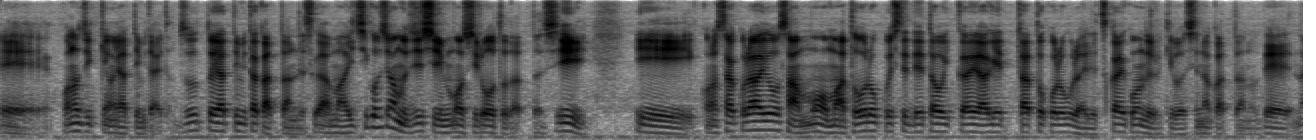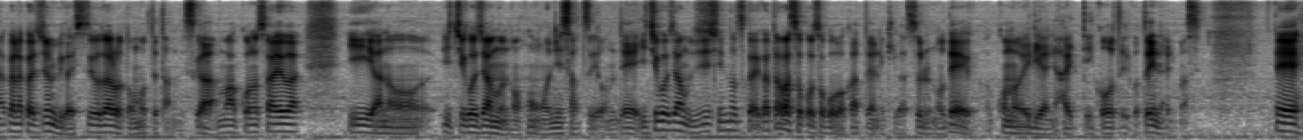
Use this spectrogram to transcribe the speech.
えーこの実験をやってみたいと。ずっとやってみたかったんですが、まあ、いちごジャム自身も素人だったしこの桜井さんもまあ登録してデータを1回上げたところぐらいで使い込んでる気はしなかったのでなかなか準備が必要だろうと思ってたんですが、まあ、この幸いあのいちごジャムの本を2冊読んでいちごジャム自身の使い方はそこそこ分かったような気がするのでこのエリアに入っていこうということになります。で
